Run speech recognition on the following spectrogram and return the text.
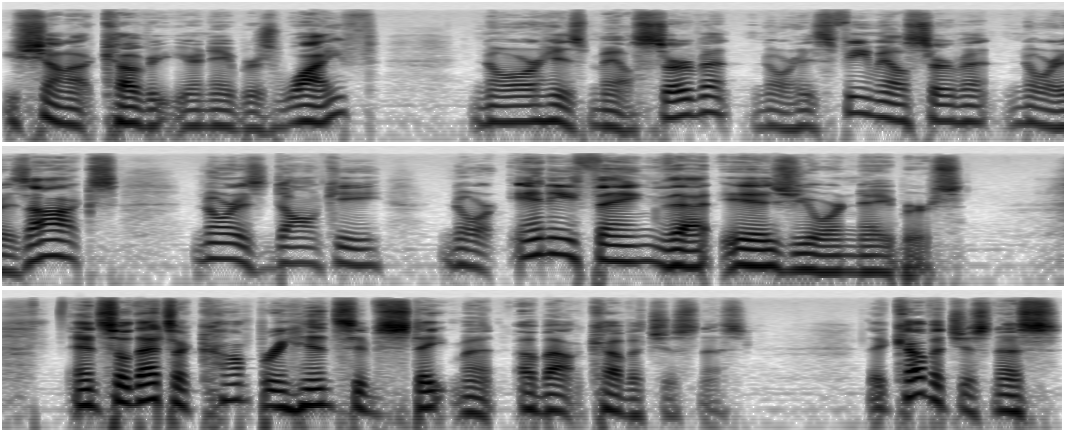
you shall not covet your neighbor's wife, nor his male servant, nor his female servant, nor his ox, nor his donkey, nor anything that is your neighbor's. And so that's a comprehensive statement about covetousness. That covetousness,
